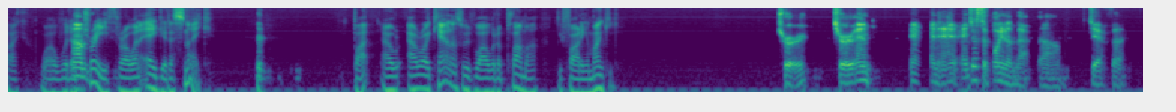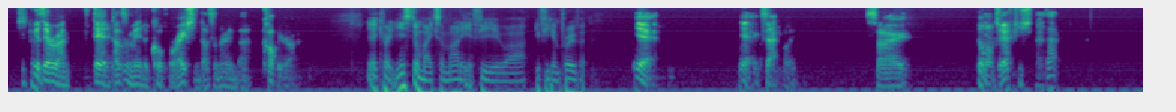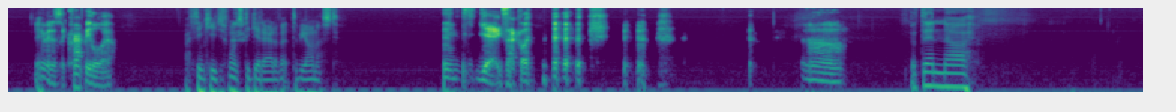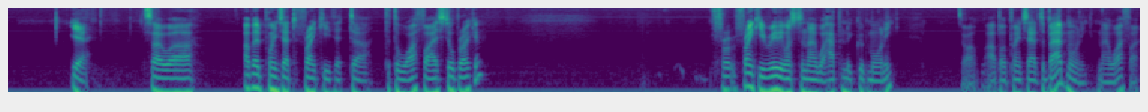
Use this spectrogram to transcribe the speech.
Like, well, would a Um, tree throw an egg at a snake? but Al- Elroy counters with, why would a plumber be fighting a monkey? True, true, and and and, and just a point on that, um, Jeff. Uh, just because everyone's dead doesn't mean the corporation doesn't own the copyright. Yeah, correct. You can still make some money if you uh, if you can prove it. Yeah, yeah, exactly. So, come on, Jeff, you should know that. Yeah. Even as a crappy lawyer. I think he just wants to get out of it. To be honest. yeah, exactly. uh, But then, uh, yeah, So uh, Abed points out to Frankie that uh, that the Wi-Fi is still broken. Fr- Frankie really wants to know what happened at Good Morning. So Abed points out it's a bad morning, no Wi-Fi.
